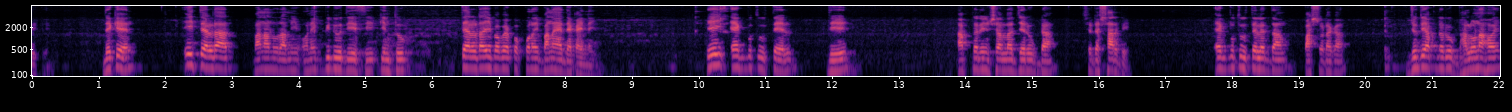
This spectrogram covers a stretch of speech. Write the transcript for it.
দেখে। দেখেন, এই তেলটার বানানোর আমি অনেক ভিডিও দিয়েছি, কিন্তু তেলটা এইভাবে কখনোই বানায় দেখায় নাই। এই এক বোতল তেল দিয়ে আপনার ইনশাল্লাহ যে রোগটা, সেটা সারবে। এক বোতল তেলের দাম পাঁচশো টাকা। যদি আপনার রোগ ভালো না হয়,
